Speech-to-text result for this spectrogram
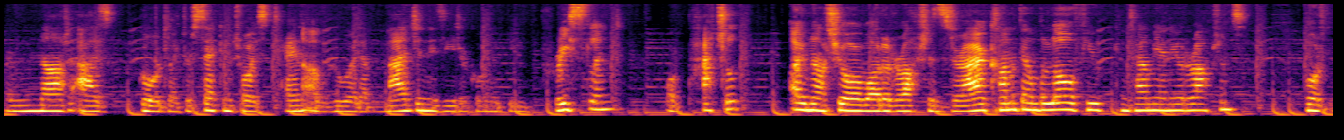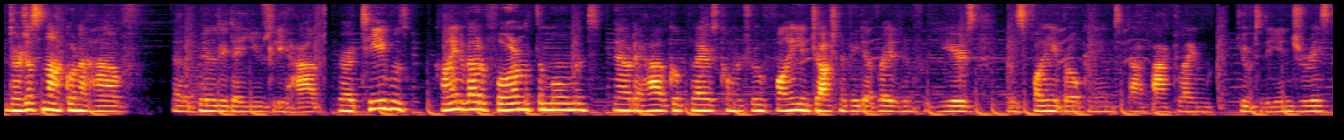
they're not as good. Like, their second choice 10 of who I'd imagine is either going to be Priestland or Patchell. I'm not sure what other options there are. Comment down below if you can tell me any other options. But they're just not going to have that ability they usually have. They're a team who's kind of out of form at the moment. Now they have good players coming through. Finally, Josh Navidi, I've rated him for years, but he's finally broken into that back line due to the injuries.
